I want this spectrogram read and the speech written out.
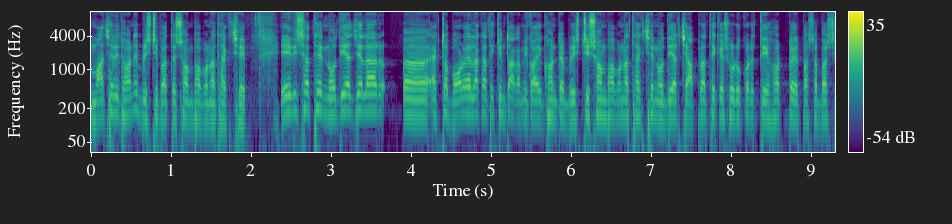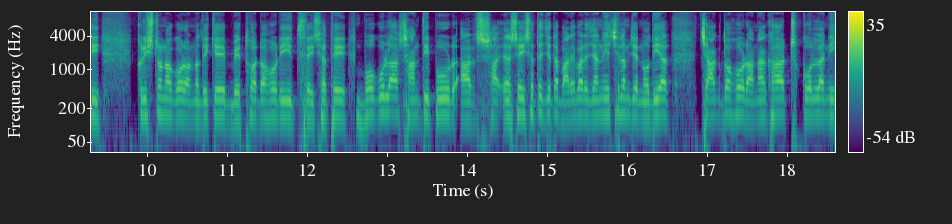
মাঝারি ধরনের বৃষ্টিপাতের সম্ভাবনা থাকছে। এরই সাথে নদিয়া জেলার একটা বড় এলাকাতে কিন্তু আগামী কয়েক ঘন্টায় বৃষ্টির সম্ভাবনা থাকছে। নদিয়ার চাপড়া থেকে শুরু করে তেহট্ট, এর পাশাপাশি কৃষ্ণনগর, অন্যদিকে বেথুয়াডহরি, সেই সাথে বগুলা, শান্তিপুর আর সেই সাথে যেটা বারে বারে জানিয়েছিলাম যে নদিয়ার চাকদহ, রানাঘাট, কল্যাণী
